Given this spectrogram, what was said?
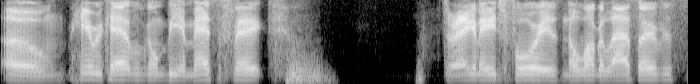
Um, Henry Cavill was gonna be in Mass Effect. Dragon Age Four is no longer live service.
